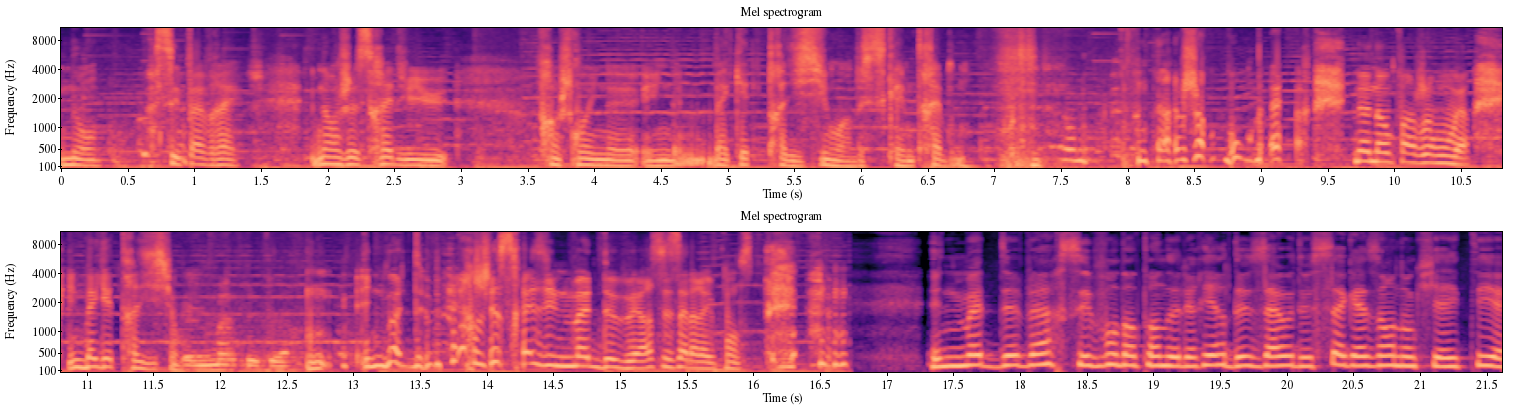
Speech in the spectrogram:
Non, c'est pas vrai. Non, je serais du. Franchement, une, une baguette tradition, hein, parce que c'est quand même très bon. un jambon beurre. Non, non, pas un jambon beurre. Une baguette tradition. Une mode de beurre. Une mode de beurre, je serais une mode de beurre, c'est ça la réponse. Une mode de beurre, c'est bon d'entendre le rire de Zao de Sagazan, donc qui a été euh,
